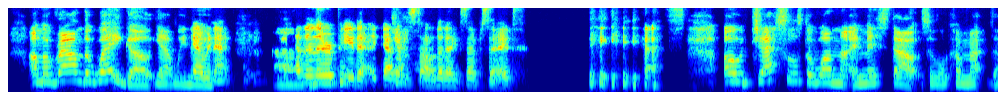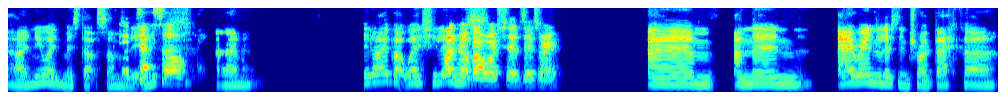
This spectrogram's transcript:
I'm around the way, girl. Yeah, we know. Yeah, we know. Um, And then they repeat it again at the start of the next episode. yes. Oh, Jessel's the one that I missed out, so we'll come back to her. I knew I'd missed out somebody. Jessel. Um, did I about where she lives? I know about where she lives, sorry. Um, and then Erin lives in Tribeca,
